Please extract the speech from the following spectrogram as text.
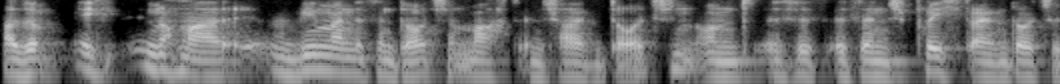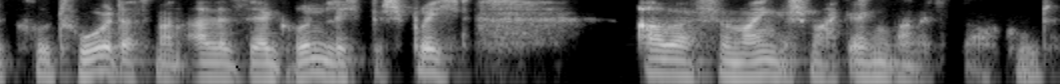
also ich nochmal, wie man es in Deutschland macht, entscheiden Deutschen und es ist, es entspricht einer deutschen Kultur, dass man alles sehr gründlich bespricht. Aber für meinen Geschmack irgendwann ist es auch gut.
